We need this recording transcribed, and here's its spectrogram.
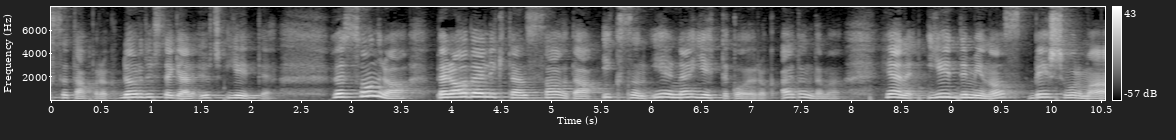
x-i tapırıq. 4 üstə gəl 3 7. Və sonra bərabərlikdən sağda x-in yerinə 7 qoyuruq. Aydındırmı? Yəni 7 minus 5 vurma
